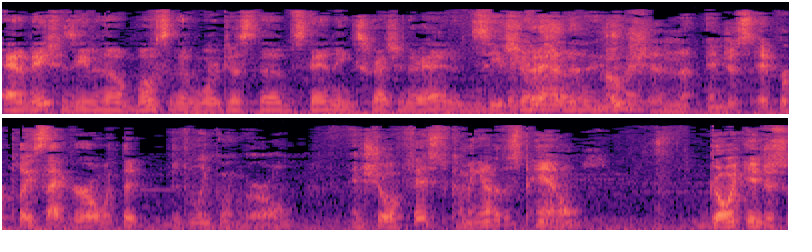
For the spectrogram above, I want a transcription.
animations. Even though most of them were just them standing, scratching their head, and See, they could have had the their head. motion and just it replace that girl with the, the delinquent girl, and show a fist coming out of this panel, going and just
